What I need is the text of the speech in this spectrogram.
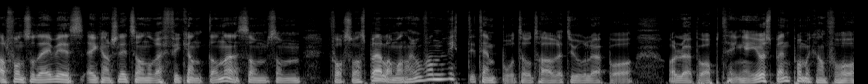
Alfonso Davies er kanskje litt sånn røff i kantene som, som forsvarsspiller. Man har jo vanvittig tempo til å ta returløp og, og, løpe opp ting. Jeg er jo spent på om vi kan få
